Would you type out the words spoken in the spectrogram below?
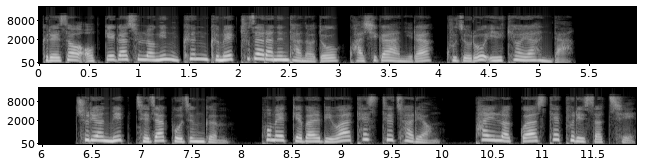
그래서 업계가 술렁인 큰 금액 투자라는 단어도 과시가 아니라 구조로 읽혀야 한다. 출연 및 제작 보증금, 포맷 개발비와 테스트 촬영, 파일럿과 스태프 리서치,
